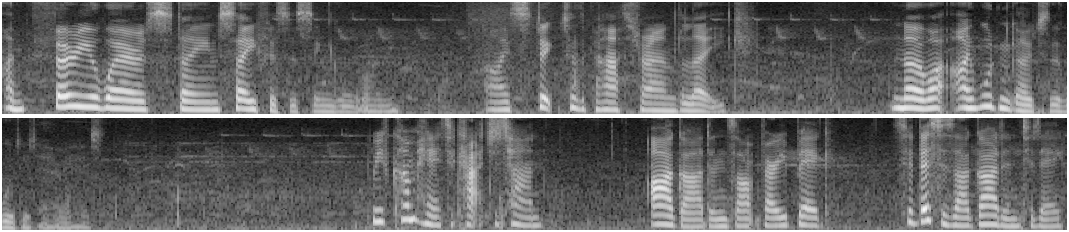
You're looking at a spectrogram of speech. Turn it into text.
I'm very aware of staying safe as a single woman. I stick to the path around the lake. No, I, I wouldn't go to the wooded areas. We've come here to catch a tan. Our gardens aren't very big, so this is our garden today.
